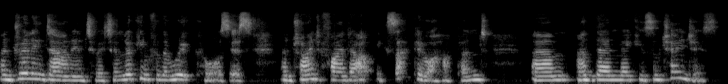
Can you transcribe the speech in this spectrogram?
and drilling down into it and looking for the root causes and trying to find out exactly what happened um, and then making some changes.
